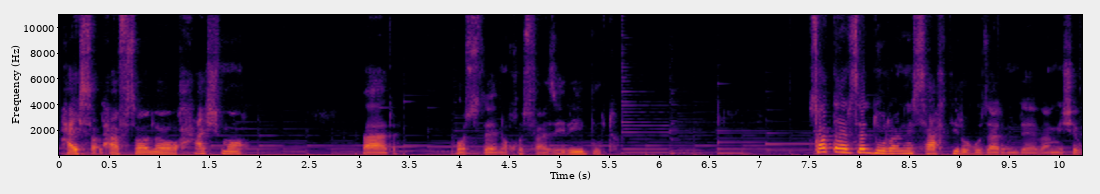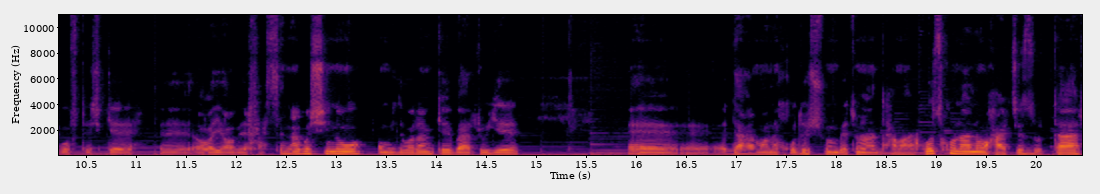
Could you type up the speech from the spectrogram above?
8 سال 7 سال و 8 ماه بر پست نخست وزیری بود. صد درصد دوران سختی رو گذرونده و میشه گفتش که آقای آبی خسته نباشین و امیدوارم که بر روی درمان خودشون بتونن تمرکز کنن و هرچه زودتر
